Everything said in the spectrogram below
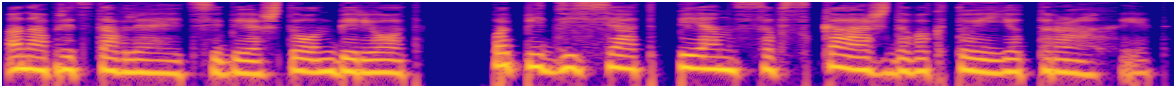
Она представляет себе, что он берет по 50 пенсов с каждого, кто ее трахает.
